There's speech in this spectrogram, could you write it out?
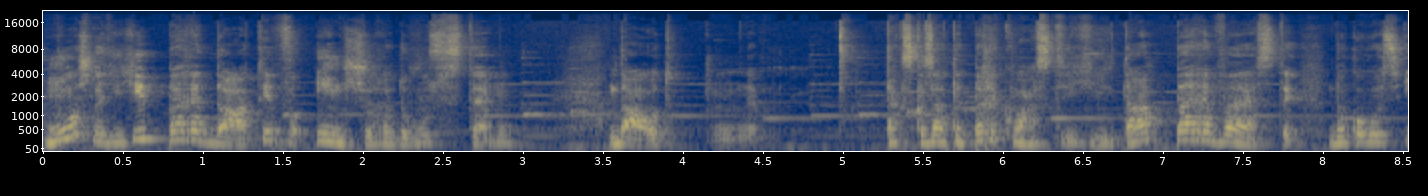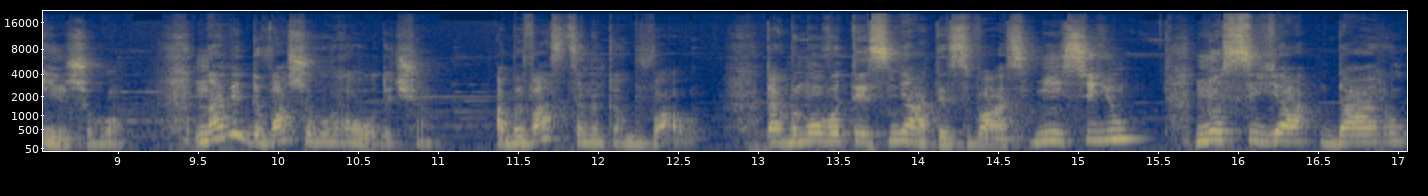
можна її передати в іншу родову систему. Да, от, так сказати, перекласти її, да, перевести до когось іншого, навіть до вашого родича, аби вас це не турбувало. Так би мовити, зняти з вас місію, носія дару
